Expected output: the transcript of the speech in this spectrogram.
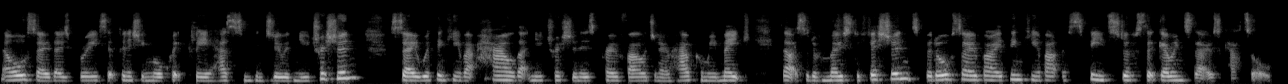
Now, also those breeds that finishing more quickly has something to do with nutrition. So we're thinking about how that nutrition is profiled, you know, how can we make that sort of most efficient, but also by thinking about the feedstuffs that go into those cattle.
